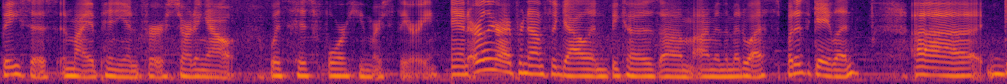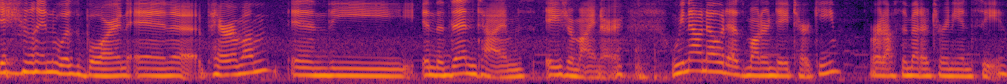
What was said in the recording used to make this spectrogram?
basis, in my opinion, for starting out with his four humors theory. And earlier I pronounced it Galen because um, I'm in the Midwest, but it's Galen. Uh, Galen was born in Pergamum in the in the then times Asia Minor. We now know it as modern day Turkey, right off the Mediterranean Sea.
